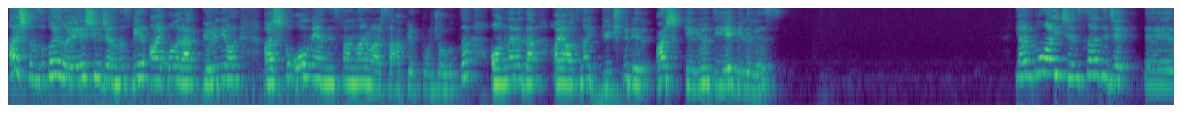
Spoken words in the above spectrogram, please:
Aşkınızı doya doya yaşayacağınız bir ay olarak görünüyor. Aşkı olmayan insanlar varsa Akrep Burcu olup da onlara da hayatına güçlü bir aşk geliyor diyebiliriz. Yani bu ay için sadece e,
